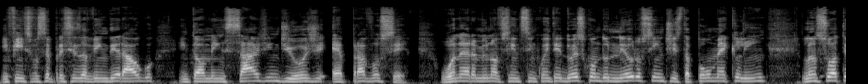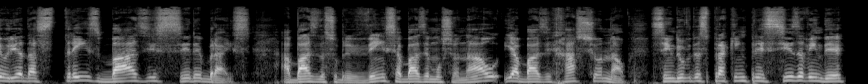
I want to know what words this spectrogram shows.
Enfim, se você precisa vender algo, então a mensagem de hoje é para você. O ano era 1952 quando o neurocientista Paul MacLean lançou a teoria das três bases cerebrais: a base da sobrevivência sobrevivência, a base emocional e a base racional. Sem dúvidas, para quem precisa vender,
